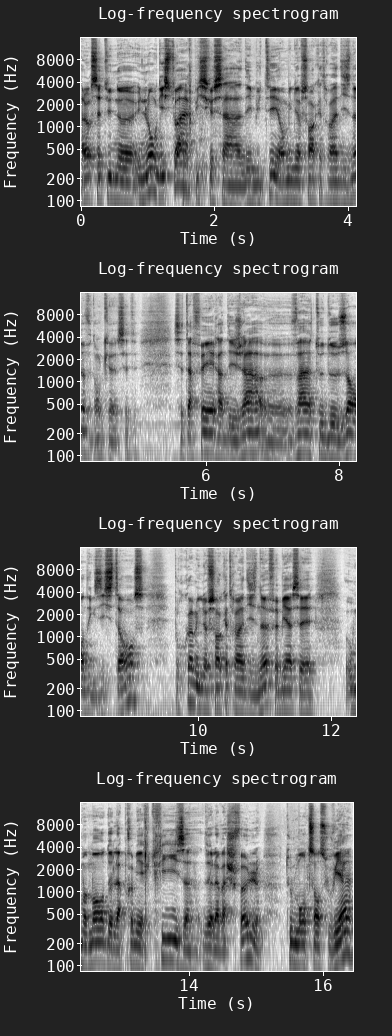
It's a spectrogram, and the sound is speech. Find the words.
Alors c'est une, longue histoire puisque ça a débuté en 1999, donc euh, cette, affaire a déjà 22 euh, ans d'existence. Pourquoi 1999 Eh bien c'est au moment de la première crise de la vache folle, tout le monde s'en souvient.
